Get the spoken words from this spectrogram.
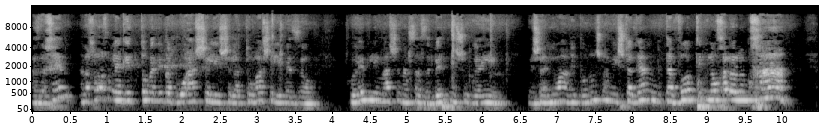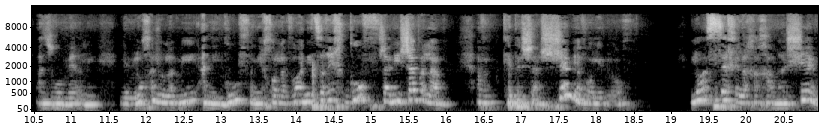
אז לכן, אנחנו לא יכולים להגיד, טוב, אני בבועה שלי, של התורה שלי וזהו. כואב לי מה שנעשה, זה בית משוגעים. ושאני רואה, ריבונו שלנו, השתגענו, תבוא תמלוך על עולמך. אז הוא אומר לי, למלוך על עולמי, אני גוף, אני יכול לבוא, אני צריך גוף שאני אשב עליו. אבל כדי שהשם יבוא למלוך, לא השכל החכם, השם,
